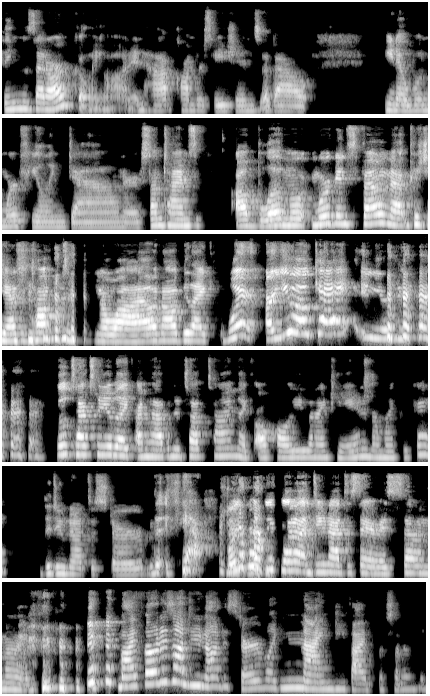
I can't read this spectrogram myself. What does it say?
things that are going on and have conversations about you know when we're feeling down or sometimes I'll blow Morgan's phone up because she hasn't talked to me in a while, and I'll be like, "What? are you okay?" And you're, he'll text me like, "I'm having a tough time. Like, I'll call you when I can," and I'm like, "Okay." The do not disturb. The, yeah, we're going on do not disturb. It's so annoying. My phone is on do not disturb like ninety five percent of the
